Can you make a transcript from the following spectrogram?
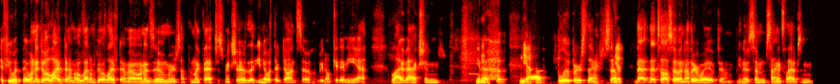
if you would, they want to do a live demo, let them do a live demo on a Zoom or something like that. Just make sure that you know what they're doing, so we don't get any uh, live action, you know, yeah, uh, bloopers there. So. Yep. that that's also another way of doing you know some science labs in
